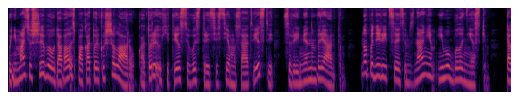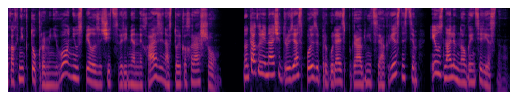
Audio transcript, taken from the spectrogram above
Понимать ушибы удавалось пока только Шелару, который ухитрился выстроить систему соответствий современным вариантам, но поделиться этим знанием ему было не с кем, так как никто, кроме него, не успел изучить современный хази настолько хорошо. Но так или иначе, друзья с пользой прогулялись по гробнице и окрестностям и узнали много интересного.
